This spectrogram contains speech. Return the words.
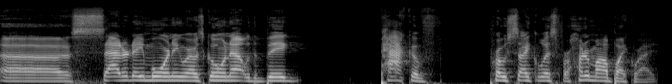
a Saturday morning where I was going out with a big pack of pro cyclists for a 100 mile bike ride.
